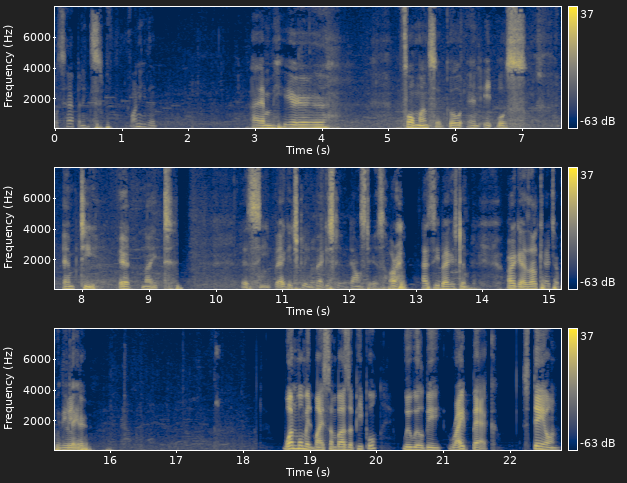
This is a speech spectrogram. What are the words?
what's happening. It's funny that I am here four months ago and it was empty at night. Let's see, baggage claim, baggage claim downstairs. All right, I see baggage claim. All right, guys, I'll catch up with you later. One moment, my Sambaza people. We will be right back. Stay on.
